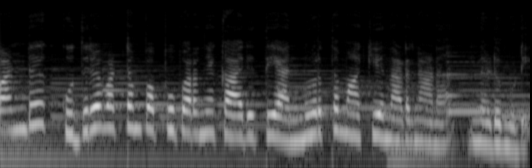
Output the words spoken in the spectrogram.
പണ്ട് കുതിരവട്ടം പപ്പു പറഞ്ഞ കാര്യത്തെ അന്വർത്ഥമാക്കിയ നടനാണ് നെടുമുടി.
